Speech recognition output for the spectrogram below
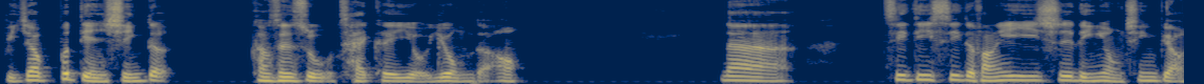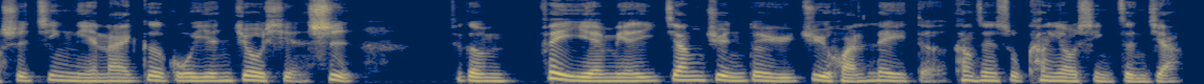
比较不典型的抗生素才可以有用的哦。那 CDC 的防疫医师林永清表示，近年来各国研究显示，这个。肺炎霉浆菌对于聚环类的抗生素抗药性增加。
